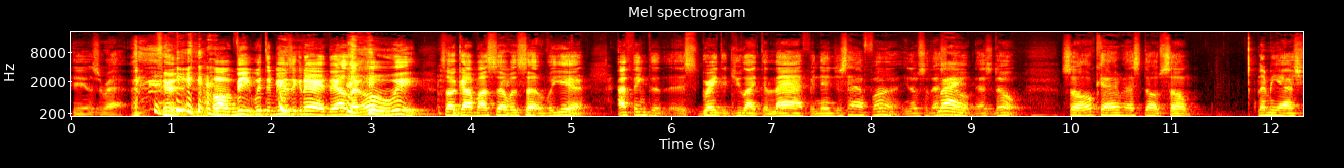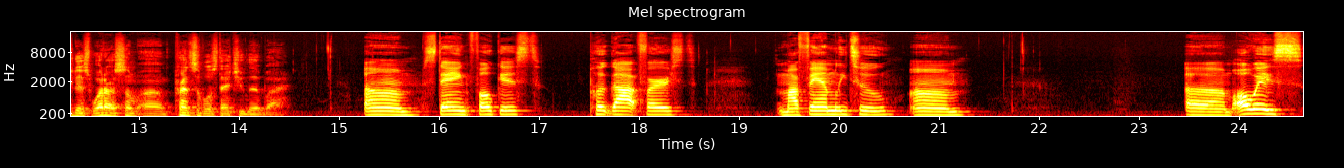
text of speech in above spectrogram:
yeah, it was a wrap on beat with the music and everything. I was like, oh wait, So I got myself a something. But yeah, I think that it's great that you like to laugh and then just have fun. You know, so that's Right. dope. That's dope. So okay, that's dope. So let me ask you this: What are some um, principles that you live by? um, staying focused, put God first, my family too. Um, um, always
